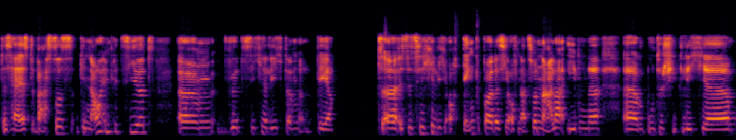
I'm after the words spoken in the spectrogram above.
Das heißt, was das genau impliziert, ähm, wird sicherlich dann der äh, ist es sicherlich auch denkbar, dass hier auf nationaler Ebene äh, unterschiedliche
